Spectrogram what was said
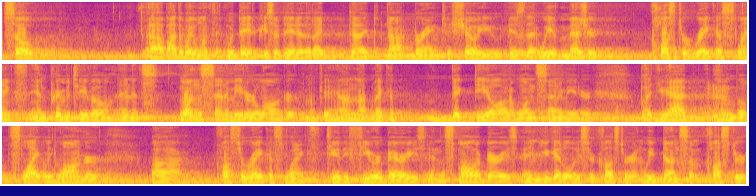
So uh, by the way, one thing, data, piece of data that I, that I did not bring to show you is that we have measured cluster rachis length in Primitivo, and it's one centimeter longer. Okay, I'm not make a big deal out of one centimeter, but you add the slightly longer uh, cluster rachis length to the fewer berries and the smaller berries, and you get a looser cluster. And we've done some cluster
